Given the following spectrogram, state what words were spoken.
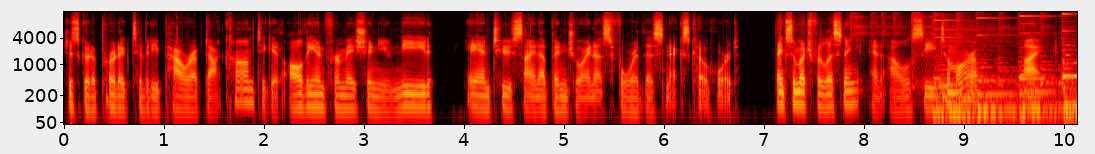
Just go to productivitypowerup.com to get all the information you need and to sign up and join us for this next cohort. Thanks so much for listening, and I will see you tomorrow. Bye.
